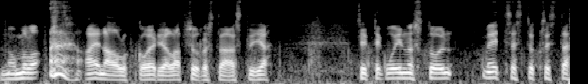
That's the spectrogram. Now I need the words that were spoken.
No mulla on aina ollut koiria lapsuudesta asti ja sitten kun innostuin metsästyksestä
